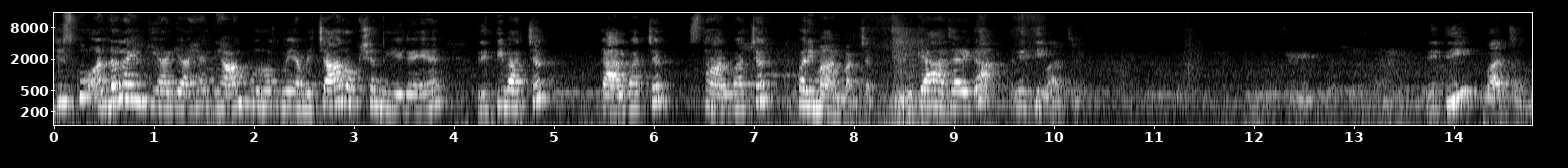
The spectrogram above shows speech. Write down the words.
जिसको अंडरलाइन किया गया है ध्यान पूर्वक में हमें चार ऑप्शन दिए गए हैं। रीतिवाचक, कालवाचक, स्थानवाचक, परिमाणवाचक। तो क्या आ जाएगा? रीतिवाचक। रीतिवाचक।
